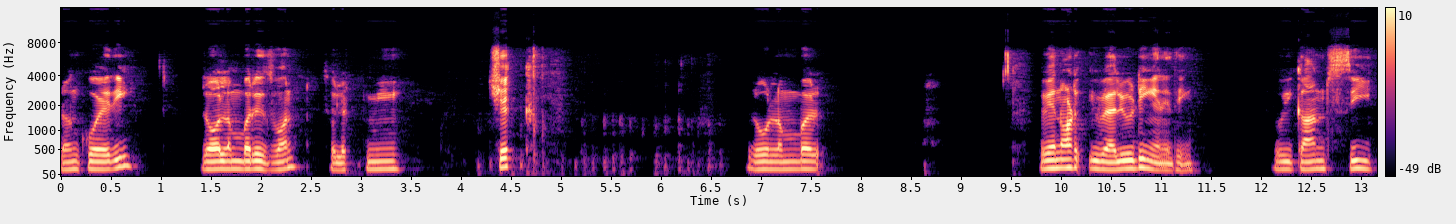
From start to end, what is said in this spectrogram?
run query roll number is 1 so let me check. Roll number. We are not evaluating anything. We can't see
